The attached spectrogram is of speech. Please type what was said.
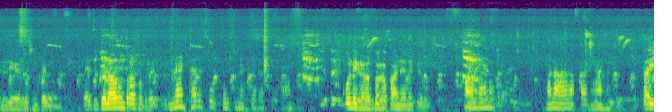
डिहायड्रेशन कमी. नाही तर त्याला अजून त्रास होत राहील नाही होतच नाही कोणी घरात बघा पाणी आणत आहे. पाणी आणा आणा आणा पाणी आणा ताई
